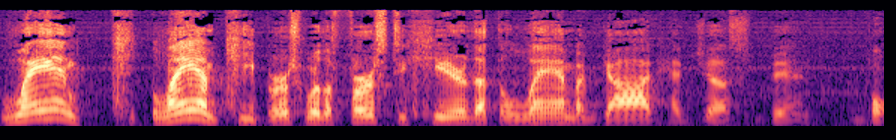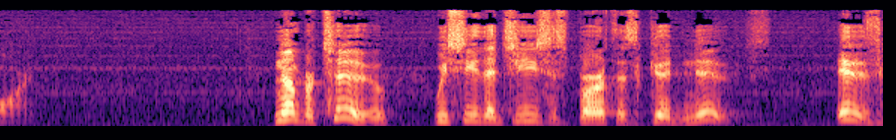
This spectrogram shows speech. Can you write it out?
lamb, lamb keepers were the first to hear that the Lamb of God had just been born. Number two, we see that Jesus' birth is good news. It is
